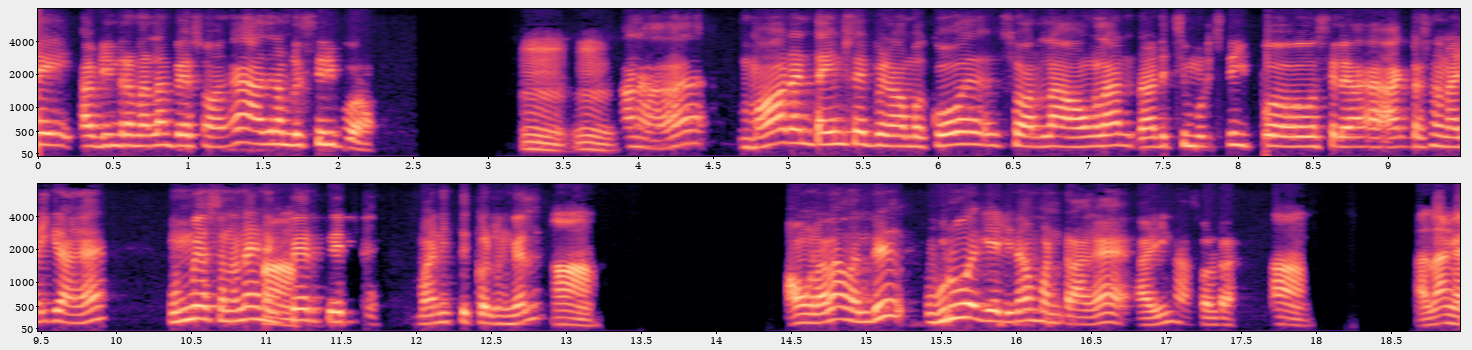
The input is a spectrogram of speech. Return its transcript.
ஏய் அப்படின்ற மாதிரி எல்லாம் பேசுவாங்க அது நம்மளுக்கு சிரிப்பு வரும். ஆனா மாடர்ன் டைம்ஸ் இப்ப நம்ம கோவல்ஸ் வரலாம் அவங்களாம் நடிச்சு முடிச்சுட்டு இப்போ சில ஆக்டர்ஸ் நடிக்கிறாங்க உண்மையா சொன்னா. எனக்கு பேர் தெரியும் மன்னித்துக் கொள்ளுங்கள். அவங்களெல்லாம் வந்து உருவ கேலி தான் பண்றாங்க அப்படின்னு நான் சொல்றேன். அதாங்க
